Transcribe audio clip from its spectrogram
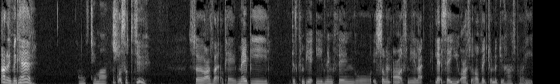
I don't even care. Oh, it's too much. I've got stuff to do. So I was like, okay, maybe this can be an evening thing, or if someone asks me, like, let's say you ask me, oh, Vic, do you want to do Houseparty?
